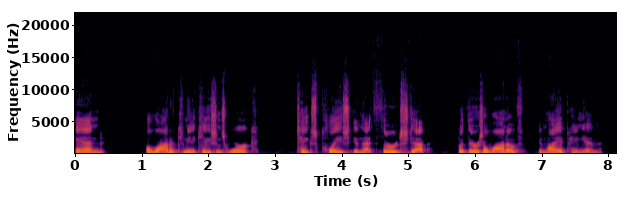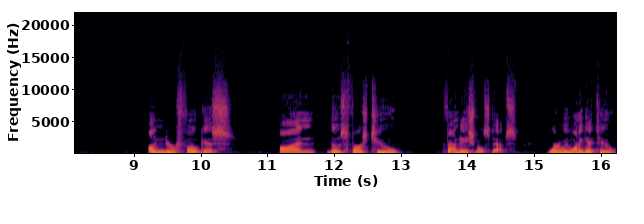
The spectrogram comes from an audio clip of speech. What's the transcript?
And a lot of communications work takes place in that third step, but there's a lot of in my opinion, under focus on those first two foundational steps. Where do we want to get to?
